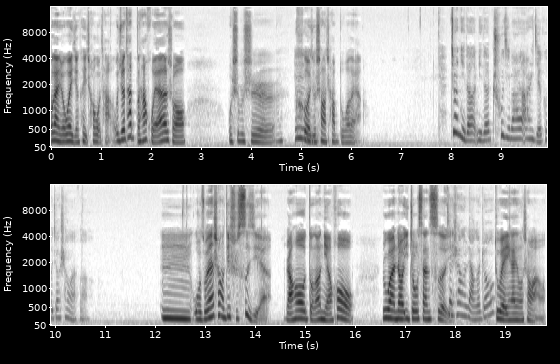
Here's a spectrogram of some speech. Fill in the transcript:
我感觉我已经可以超过他了。我觉得他等他回来的时候。我是不是课就上差不多了呀？就是你的你的初级班的二十节课就要上完了。嗯，我昨天上了第十四节，然后等到年后，如果按照一周三次，再上两个周，对，应该就能上完了。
